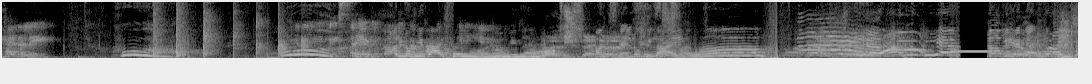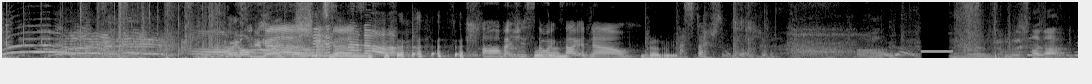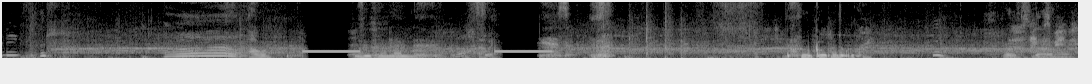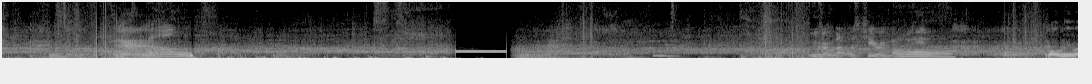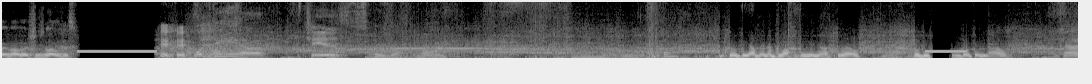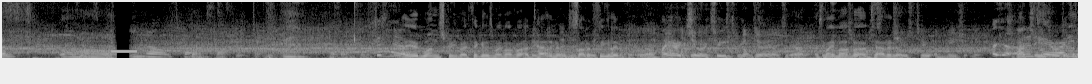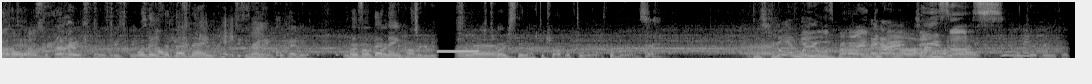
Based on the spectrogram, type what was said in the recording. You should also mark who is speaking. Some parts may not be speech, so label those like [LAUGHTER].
Speaker 1: Kenaley.
Speaker 2: I love you guys so much. I love you so much. Honestly, I love you guys. Oh. Love you. Love you. She just ran up. [LAUGHS] Oh, I bet she's so
Speaker 3: Well
Speaker 2: excited now.
Speaker 3: I'm proud of you.
Speaker 2: I stashed some sugar.
Speaker 4: Like that.
Speaker 3: Is this my mum? Yes. I feel good. I don't want to cry.
Speaker 2: No.
Speaker 4: Who drank that was cheering? Oh.
Speaker 5: Probably my mother, she's loud as [LAUGHS]
Speaker 6: What did you hear?
Speaker 4: Cheers.
Speaker 3: She'll be having a blast in the nursery. She'll be f***ing buzzing now.
Speaker 2: Okay. Oh. No, it's fine.
Speaker 5: I heard one scream, I think it was my mother. I'm telling her, just out of feeling it, you know?
Speaker 6: I heard two or three screams. Not doing it.
Speaker 5: Yeah, it's my mother, I'm telling her.
Speaker 4: Two immediately.
Speaker 6: I didn't hear anything.
Speaker 4: I
Speaker 6: heard two or three screams. When they said their name. Didn't hear anything for Kenny. When
Speaker 5: My
Speaker 6: they
Speaker 5: mum,
Speaker 6: said their
Speaker 5: my
Speaker 6: name.
Speaker 5: family give me so I was twice then have to travel up to Wales from Wales.
Speaker 7: At least you got Wales behind you, mate. Jesus.
Speaker 6: Legit reason.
